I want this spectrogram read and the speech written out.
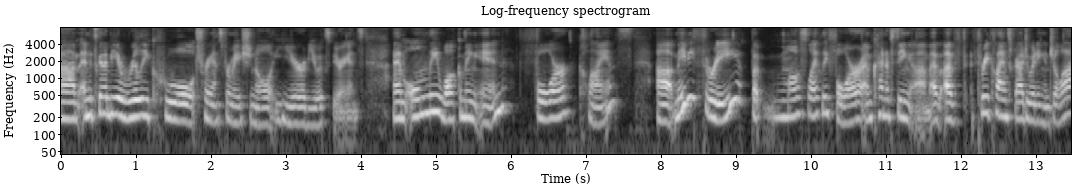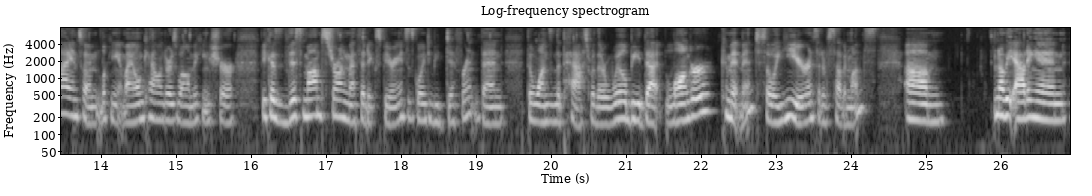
Um, and it's going to be a really cool transformational year of you experience. I am only welcoming in four clients uh, maybe three, but most likely four. I'm kind of seeing, um, I've, I've three clients graduating in July, and so I'm looking at my own calendar as well, making sure because this Mom Strong Method experience is going to be different than the ones in the past where there will be that longer commitment, so a year instead of seven months. Um, and I'll be adding in,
